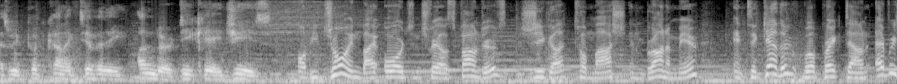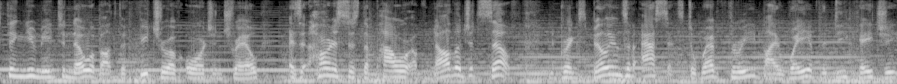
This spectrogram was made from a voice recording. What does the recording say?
as we put connectivity under DKGs. I'll be joined by OriginTrail's founders, Žiga, Tomaž, and Branimir, and together we'll break down everything you need to know about the future of OriginTrail as it harnesses the power of knowledge itself and brings billions of assets to Web3 by way of the DKG.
